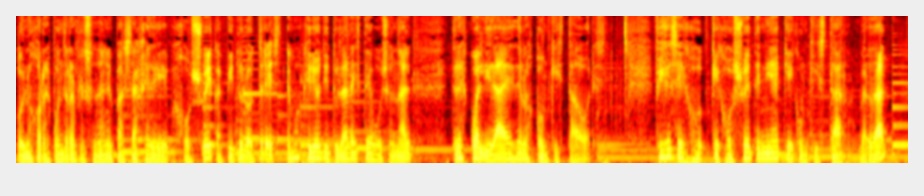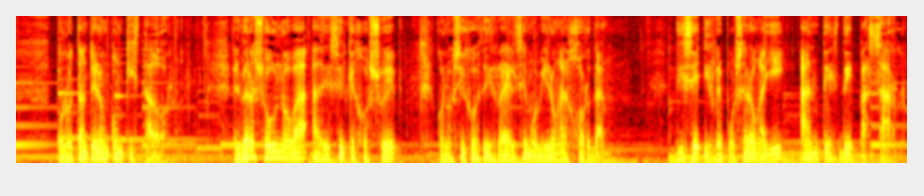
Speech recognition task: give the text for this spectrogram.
Hoy nos corresponde reflexionar en el pasaje de Josué capítulo 3. Hemos querido titular a este devocional Tres cualidades de los conquistadores. Fíjese que Josué tenía que conquistar, ¿verdad? Por lo tanto era un conquistador. El verso 1 va a decir que Josué con los hijos de Israel se movieron al Jordán. Dice, y reposaron allí antes de pasarlo.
